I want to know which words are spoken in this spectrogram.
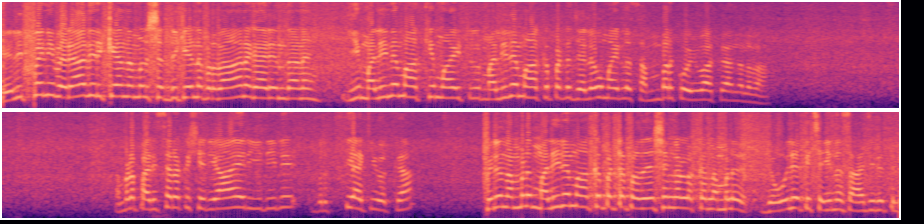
എലിപ്പനി വരാതിരിക്കാൻ നമ്മൾ ശ്രദ്ധിക്കേണ്ട പ്രധാന കാര്യം എന്താണ്? ഈ മലിനമാക്കിയമായിട്ടുള്ള മലിനമാക്കപ്പെട്ട ജലവുമായിട്ടുള്ള സമ്പർക്കം ഒഴിവാക്കുക എന്നുള്ളതാണ്. നമ്മുടെ പരിസരമൊക്കെ ശരിയായ രീതിയിൽ വൃത്തിയാക്കി വെക്കുക. പിന്നെ നമ്മൾ മലിനമാക്കപ്പെട്ട പ്രദേശങ്ങളിലൊക്കെ നമ്മൾ ജോലിയൊക്കെ ചെയ്യുന്ന സാഹചര്യത്തിൽ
